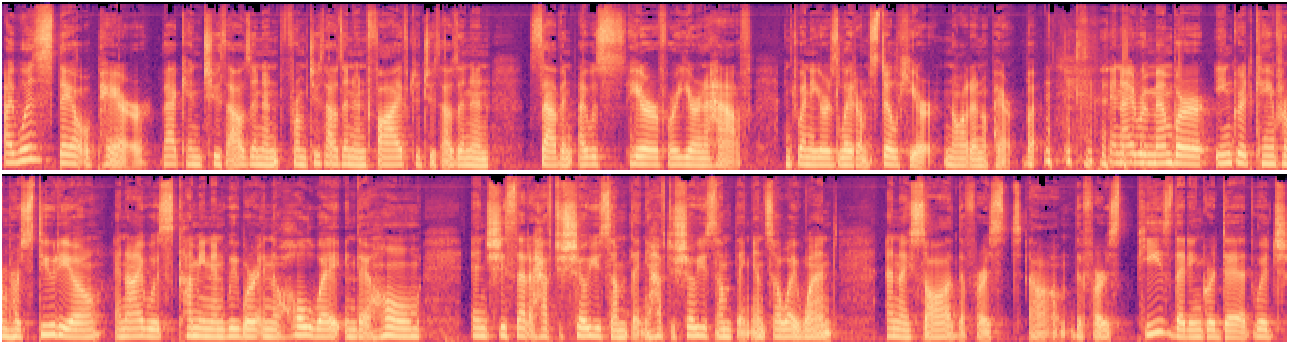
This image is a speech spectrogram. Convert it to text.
I was their au pair back in 2000 and from 2005 to 2007. I was here for a year and a half, and 20 years later, I'm still here, not an au pair. But, and I remember Ingrid came from her studio, and I was coming, and we were in the hallway in their home, and she said, "I have to show you something. I have to show you something." And so I went and I saw the first um, the first piece that Ingrid did, which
